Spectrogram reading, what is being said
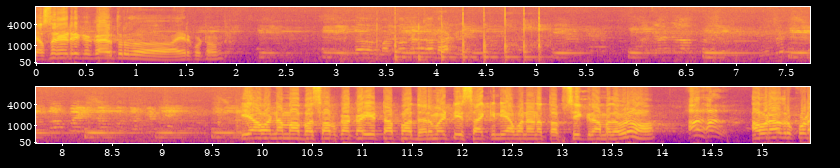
ಹೆಸರು ಹೇಳ್ರಿ ಕಾಕ ಇರ್ತದ ಐರ್ ಕೊಟ್ಟವ್ರು ಯಾವ ನಮ್ಮ ಬಸವ ಕಾಕ ಇಟ್ಟಪ್ಪ ಧರ್ಮಟ್ಟಿ ಸಾಕಿನಿ ಅವನ ತಪ್ಸಿ ಗ್ರಾಮದವರು ಅವರಾದ್ರೂ ಕೂಡ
